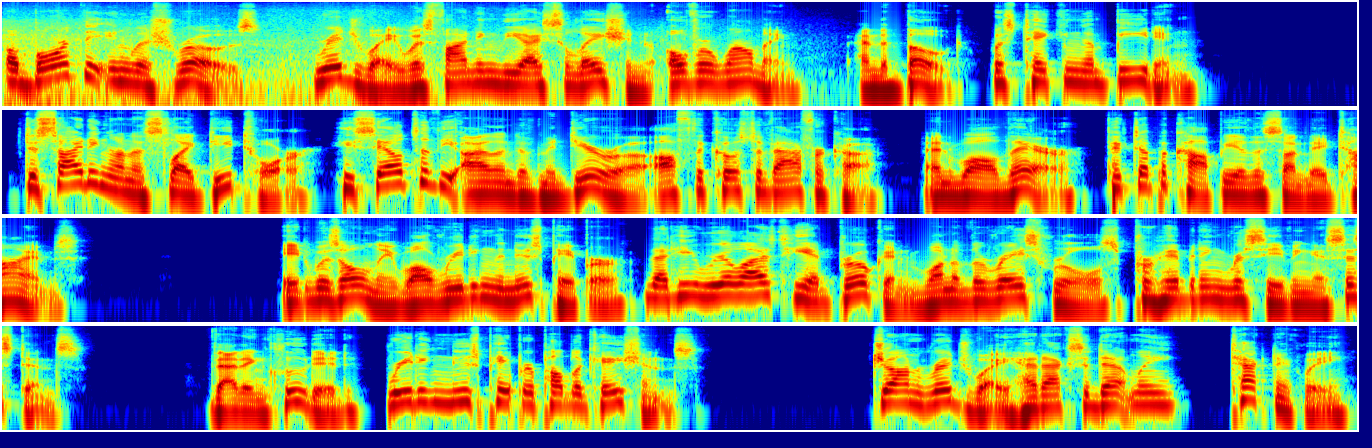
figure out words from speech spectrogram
Aboard the English Rose, Ridgway was finding the isolation overwhelming, and the boat was taking a beating. Deciding on a slight detour, he sailed to the island of Madeira off the coast of Africa, and while there, picked up a copy of the Sunday Times. It was only while reading the newspaper that he realized he had broken one of the race rules prohibiting receiving assistance. That included reading newspaper publications. John Ridgway had accidentally, technically,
